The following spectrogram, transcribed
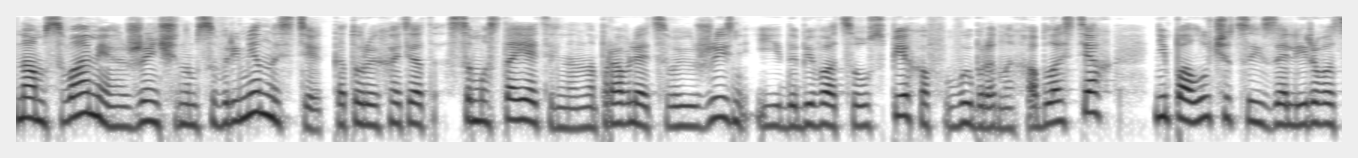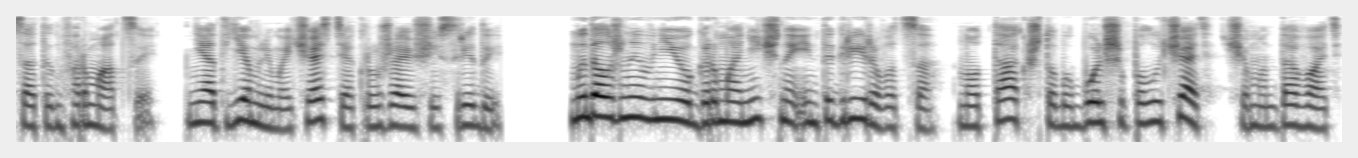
Нам с вами, женщинам современности, которые хотят самостоятельно направлять свою жизнь и добиваться успехов в выбранных областях, не получится изолироваться от информации, неотъемлемой части окружающей среды. Мы должны в нее гармонично интегрироваться, но так, чтобы больше получать, чем отдавать.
